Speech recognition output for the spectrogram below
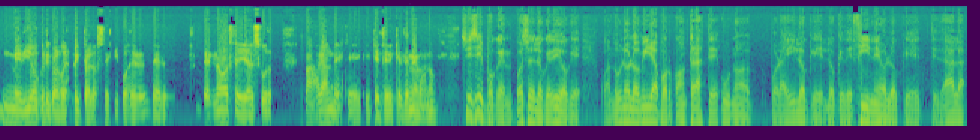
mediocre con respecto a los equipos del, del, norte y del sur más grandes que, que, tenemos, ¿no? Sí, sí, porque por eso es lo que digo, que cuando uno lo mira por contraste, uno por ahí lo que lo que define o lo que te da la,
